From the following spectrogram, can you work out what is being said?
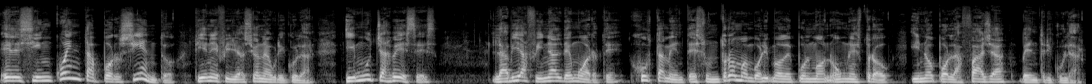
el 50% tiene filiación auricular. Y muchas veces la vía final de muerte justamente es un tromboembolismo de pulmón o un stroke y no por la falla ventricular.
